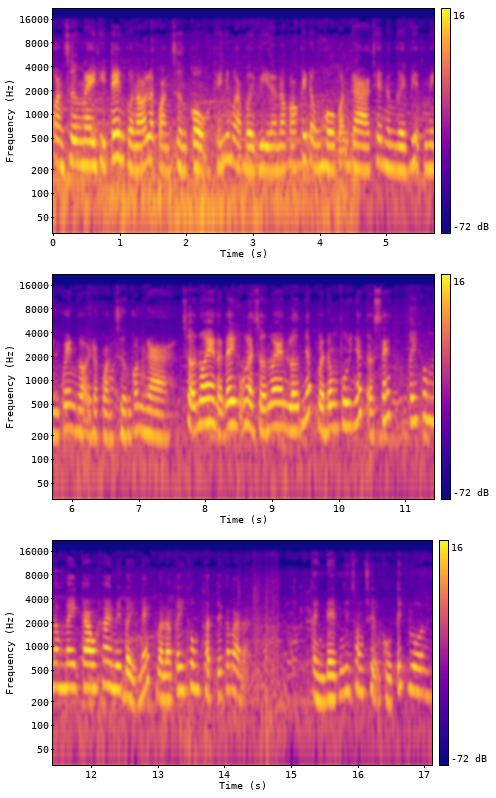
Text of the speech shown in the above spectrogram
Quảng trường này thì tên của nó là quảng trường cổ. Thế nhưng mà bởi vì là nó có cái đồng hồ con gà Trên là người Việt mình quen gọi là quảng trường con gà. Chợ Noel ở đây cũng là chợ Noel lớn nhất và đông vui nhất ở Séc. Cây thông năm nay cao 27m và là cây thông thật đấy các bạn ạ. Cảnh đẹp như trong chuyện cổ tích luôn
